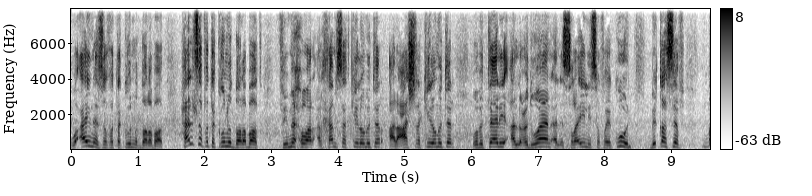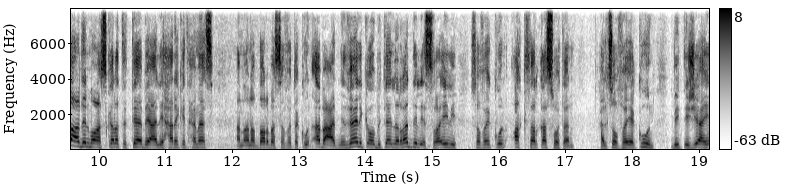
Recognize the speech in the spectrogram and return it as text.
وأين سوف تكون الضربات. هل سوف تكون الضربات في محور الخمسة كيلومتر العشرة كيلومتر وبالتالي العدوان الإسرائيلي سوف يكون بقصف بعض المعسكرات التابعة لحركة حماس؟ أم أن الضربة سوف تكون أبعد من ذلك وبالتالي الرد الإسرائيلي سوف يكون أكثر قسوة؟ هل سوف يكون باتجاه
